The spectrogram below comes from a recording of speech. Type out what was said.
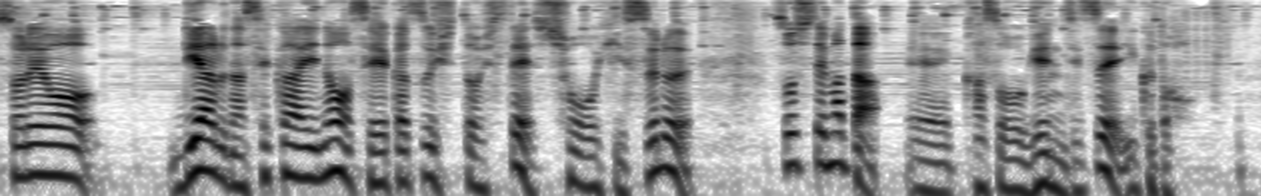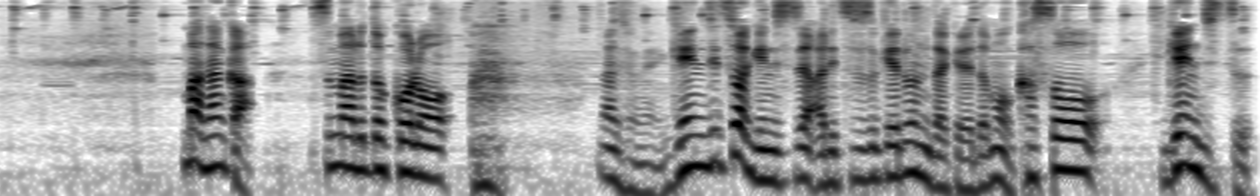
それをリアルな世界の生活費として消費する、そしてまた、えー仮想現実へ行くと。まあなんか、詰まるところ、なんでしょうね。現実は現実であり続けるんだけれども、仮想現実、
